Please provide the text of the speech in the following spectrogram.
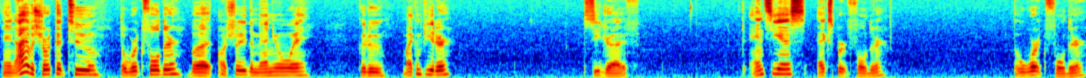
And I have a shortcut to the work folder, but I'll show you the manual way. Go to my computer, C drive, the NCS expert folder, the work folder.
